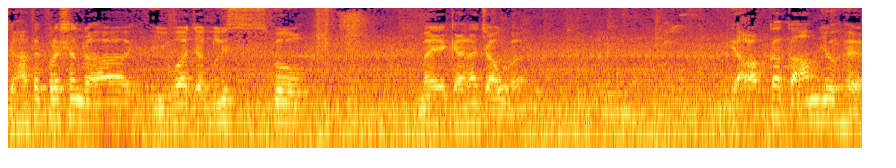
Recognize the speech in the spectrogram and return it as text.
जहाँ तक प्रश्न रहा, युवा जर्नलिस्ट को मैं ये कहना चाहूँगा कि आपका काम जो है,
